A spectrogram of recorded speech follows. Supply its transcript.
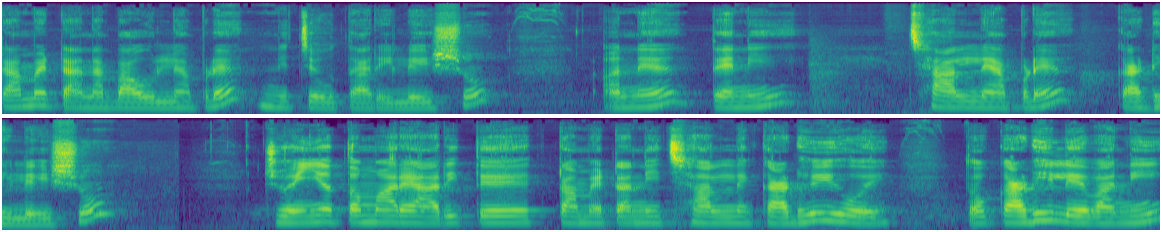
ટામેટાના બાઉલને આપણે નીચે ઉતારી લઈશું અને તેની છાલને આપણે કાઢી લઈશું. જો અહીંયા તમારે આ રીતે ટામેટાની છાલને કાઢવી હોય તો કાઢી લેવાની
